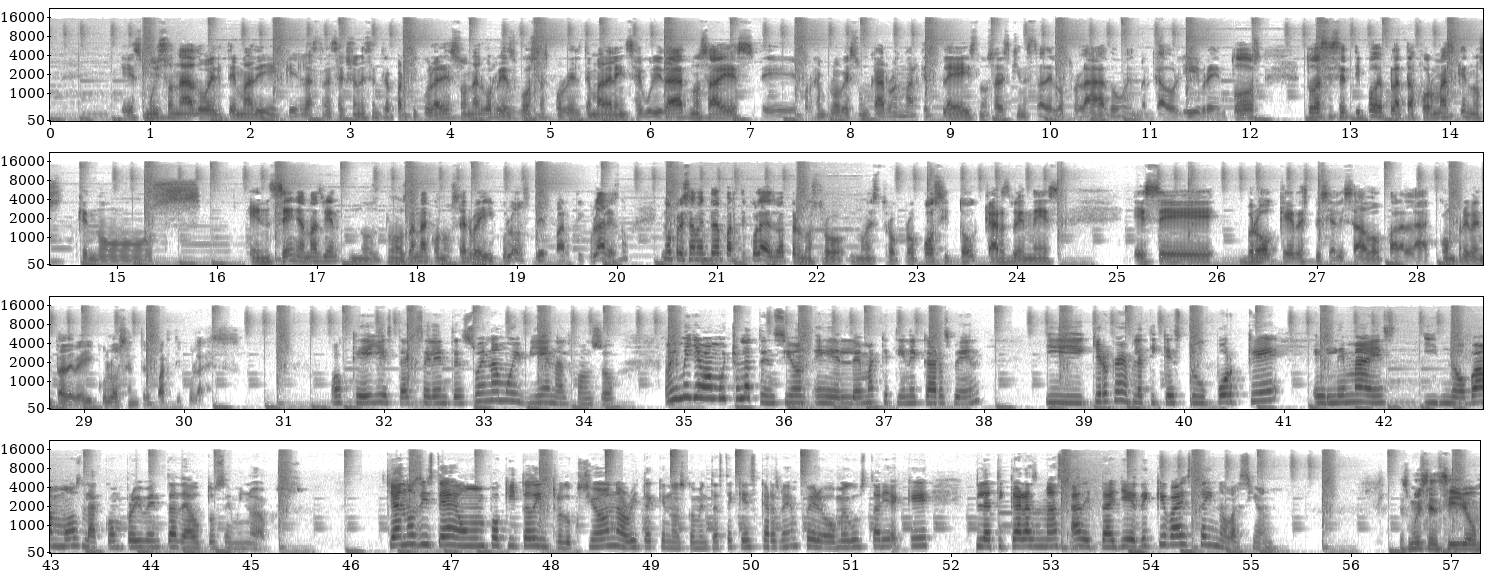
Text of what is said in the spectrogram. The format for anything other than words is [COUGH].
es muy sonado el tema de que las transacciones entre particulares son algo riesgosas por el tema de la inseguridad. No sabes, eh, por ejemplo, ves un carro en Marketplace, no sabes quién está del otro lado, en Mercado Libre, en todos todas ese tipo de plataformas que nos, que nos enseñan, más bien nos, nos dan a conocer vehículos de particulares, ¿no? No precisamente de particulares, pero nuestro, nuestro propósito, Carsben, es ese broker especializado para la compra y venta de vehículos entre particulares. Ok, está excelente. Suena muy bien, Alfonso. A mí me llama mucho la atención el lema que tiene Carsben y quiero que me platiques tú por qué el lema es innovamos la compra y venta de autos seminuevos. Ya nos diste un poquito de introducción ahorita que nos comentaste qué es Carsben, pero me gustaría que platicaras más a detalle de qué va esta innovación. Es muy sencillo,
